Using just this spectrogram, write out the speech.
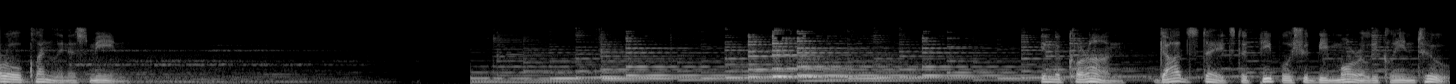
moral cleanliness mean? In the Quran, God states that people should be morally clean too.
